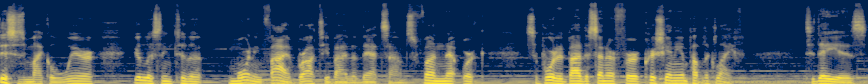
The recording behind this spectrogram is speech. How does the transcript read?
This is Michael Wear. You're listening to the Morning Five brought to you by the That Sounds Fun Network, supported by the Center for Christianity and Public Life. Today is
